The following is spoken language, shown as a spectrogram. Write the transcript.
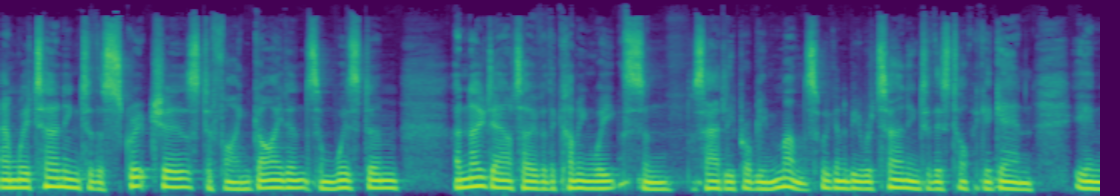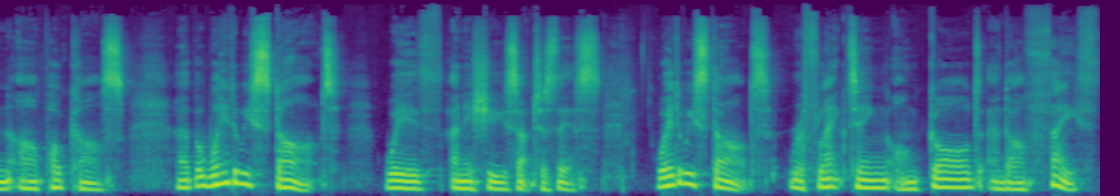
And we're turning to the scriptures to find guidance and wisdom. And no doubt over the coming weeks and sadly probably months, we're going to be returning to this topic again in our podcasts. Uh, but where do we start with an issue such as this? Where do we start reflecting on God and our faith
